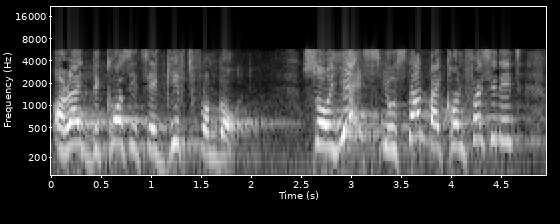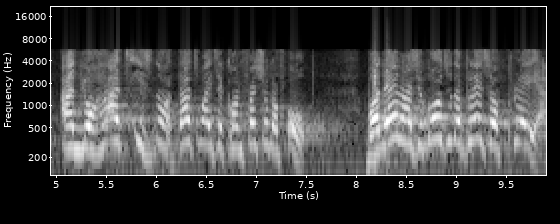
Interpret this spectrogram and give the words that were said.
all right, because it's a gift from God. So, yes, you start by confessing it, and your heart is not. That's why it's a confession of hope. But then, as you go to the place of prayer,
